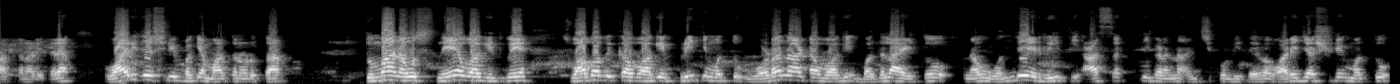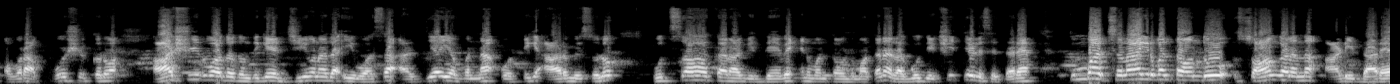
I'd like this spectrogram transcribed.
ಮಾತನಾಡಿದ್ದಾರೆ. ವಾರಿಜಶ್ರೀ ಬಗ್ಗೆ ಮಾತನಾಡುತ್ತಾ, ತುಂಬಾ ನಾವು ಸ್ನೇಹವಾಗಿದ್ವಿ. ಸ್ವಾಭಾವಿಕವಾಗಿ ಪ್ರೀತಿ ಮತ್ತು ಒಡನಾಟವಾಗಿ ಬದಲಾಯಿತು. ನಾವು ಒಂದೇ ರೀತಿ ಆಸಕ್ತಿಗಳನ್ನ ಹಂಚಿಕೊಂಡಿದ್ದೇವೆ. ವಾರಿಜಶ್ರೀ ಮತ್ತು ಅವರ ಪೋಷಕರು ಆಶೀರ್ವಾದದೊಂದಿಗೆ ಜೀವನದ ಈ ಹೊಸ ಅಧ್ಯಾಯವನ್ನ ಒಟ್ಟಿಗೆ ಆರಂಭಿಸಲು ಉತ್ಸಾಹಕರಾಗಿದ್ದೇವೆ ಎನ್ನುವಂತ ಒಂದು ಮಾತನ್ನ ರಘು ದೀಕ್ಷಿತ್ ತಿಳಿಸಿದ್ದಾರೆ. ತುಂಬಾ ಚೆನ್ನಾಗಿರುವಂತ ಒಂದು ಸಾಂಗ್ ಗಳನ್ನ ಆಡಿದ್ದಾರೆ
